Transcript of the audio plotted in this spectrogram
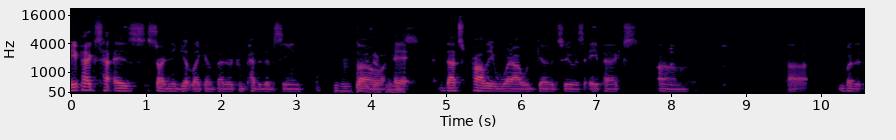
Apex ha- is starting to get like a better competitive scene. mhm, it so it- is. that's probably what I would go to is Apex. Um uh but it,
